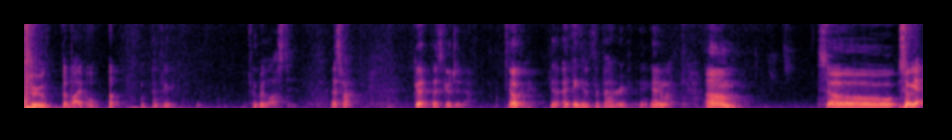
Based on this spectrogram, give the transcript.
through the Bible. Oh, I think, I think we lost it. That's fine. Good. That's good to know. Okay. Yeah, I think it's the battery. Anyway. Um, so so yeah.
